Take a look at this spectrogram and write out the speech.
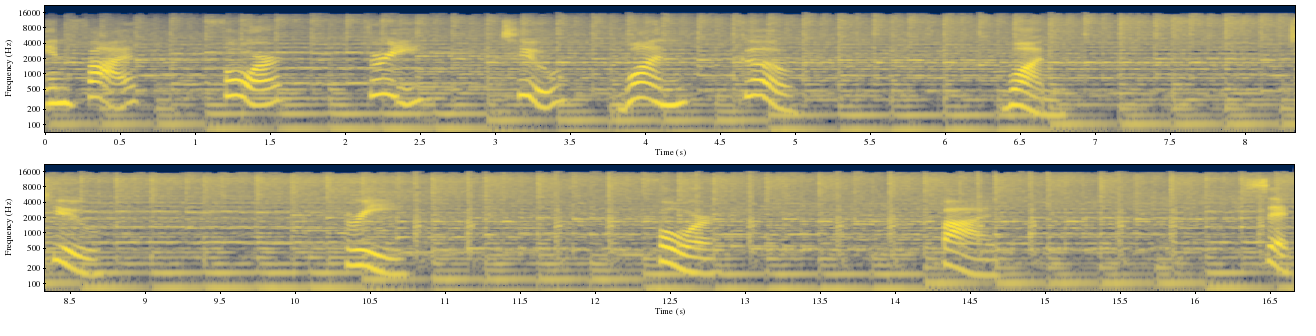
In five, four, three, two, one, go. One, two, three, four, five, six,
